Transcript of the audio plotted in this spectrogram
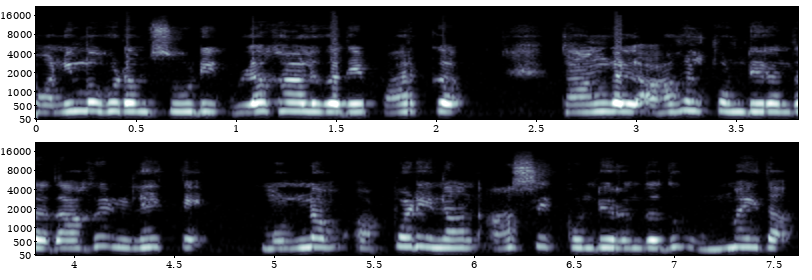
மணிமகுடம் சூடி உலகாளுவதை பார்க்க தாங்கள் ஆவல் கொண்டிருந்ததாக நினைத்தேன். முன்னம் அப்படி நான் ஆசை கொண்டிருந்தது உண்மைதான்.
